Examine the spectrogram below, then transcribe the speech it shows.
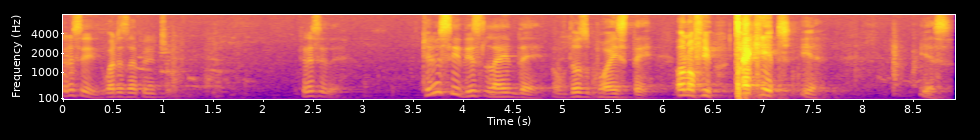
Can you see what is happening to you? Can you see there? Can you see this line there of those boys there? All of you, take it here. Yes.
